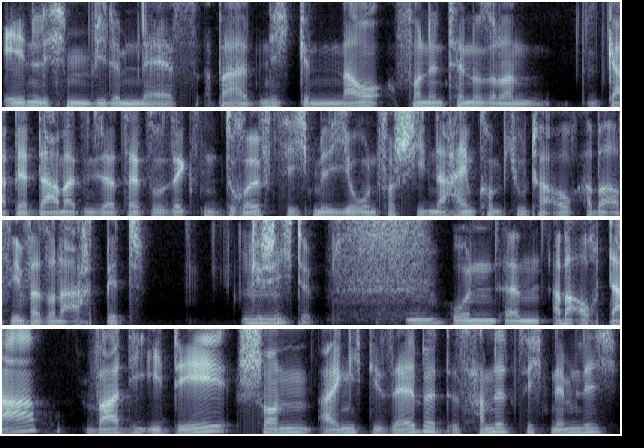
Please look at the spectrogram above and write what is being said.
ähnlichem wie dem NES, aber halt nicht genau von Nintendo, sondern es gab ja damals in dieser Zeit so 36 Millionen verschiedene Heimcomputer auch, aber auf jeden Fall so eine 8-Bit-Geschichte. Mhm. Und ähm, aber auch da war die Idee schon eigentlich dieselbe. Es handelt sich nämlich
